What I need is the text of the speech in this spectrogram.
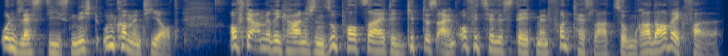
und lässt dies nicht unkommentiert. Auf der amerikanischen Support-Seite gibt es ein offizielles Statement von Tesla zum Radarwegfall.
